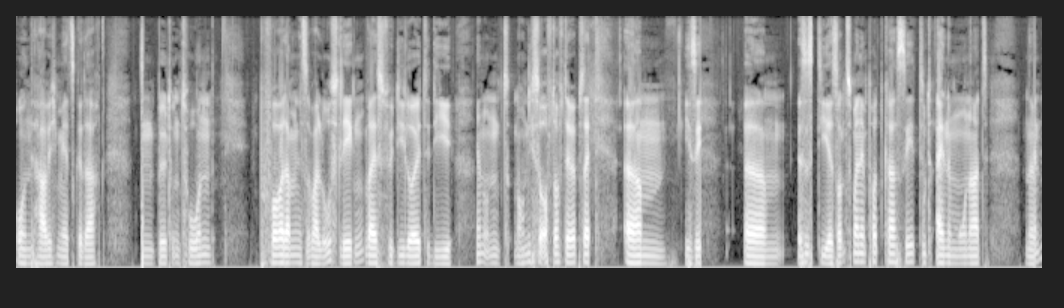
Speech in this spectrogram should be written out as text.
und habe ich mir jetzt gedacht, Bild und Ton Bevor wir damit jetzt aber loslegen, weil es für die Leute, die und noch nicht so oft auf der Website, ähm, ihr seht, ähm, es ist, die ihr sonst mal den Podcast seht, tut einen Monat ne?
